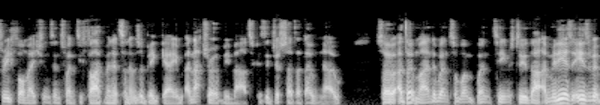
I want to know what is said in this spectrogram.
three formations in 25 minutes, and it was a big game, and that drove me mad because it just said I don't know. So I don't mind it when someone when teams do that. I mean, he is, he is a bit.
